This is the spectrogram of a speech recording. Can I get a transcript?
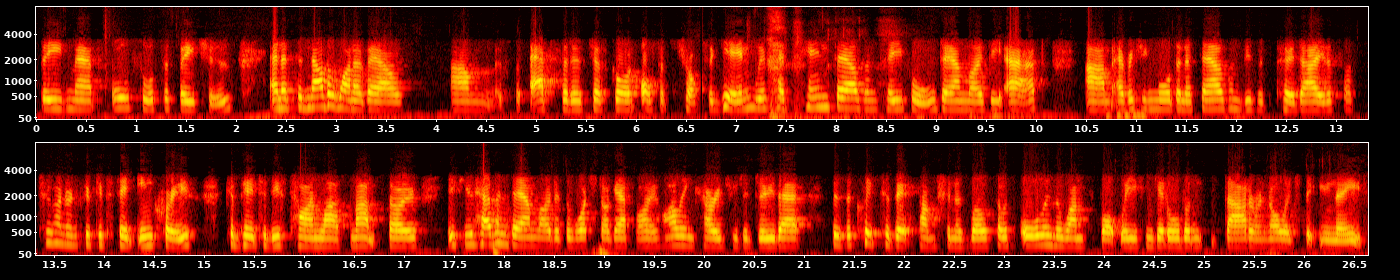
speed maps, all sorts of features. And it's another one of our um, apps that has just gone off its chops again. We've had 10,000 people download the app, um, averaging more than 1,000 visits per day. That's like 250% increase compared to this time last month. So if you haven't downloaded the Watchdog app, I highly encourage you to do that. There's a click to bet function as well, so it's all in the one spot where you can get all the data and knowledge that you need.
